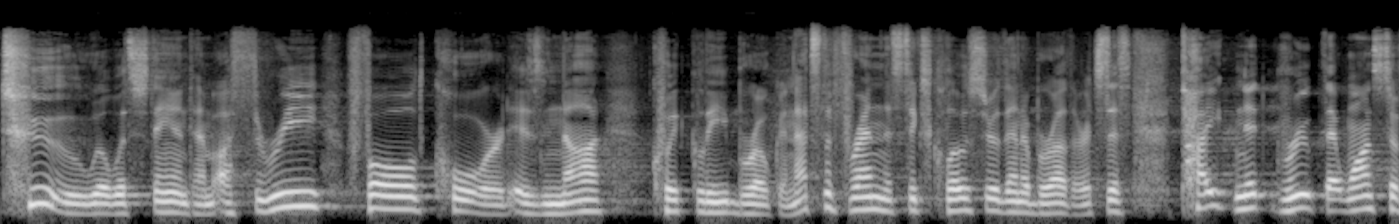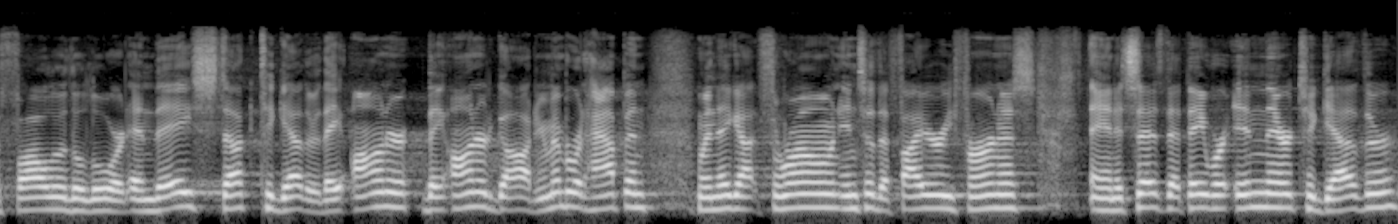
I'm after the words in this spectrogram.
two will withstand him. A threefold cord is not quickly broken. That's the friend that sticks closer than a brother. It's this tight knit group that wants to follow the Lord, and they stuck together. They honor they honored God. Remember what happened when they got thrown into the fiery furnace, and it says that they were in there together.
